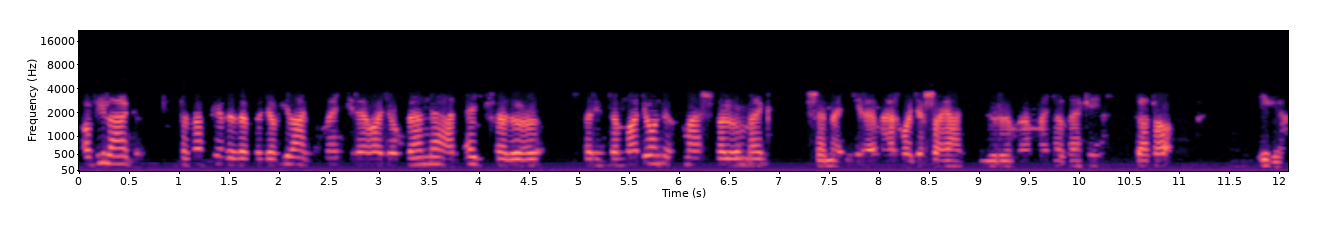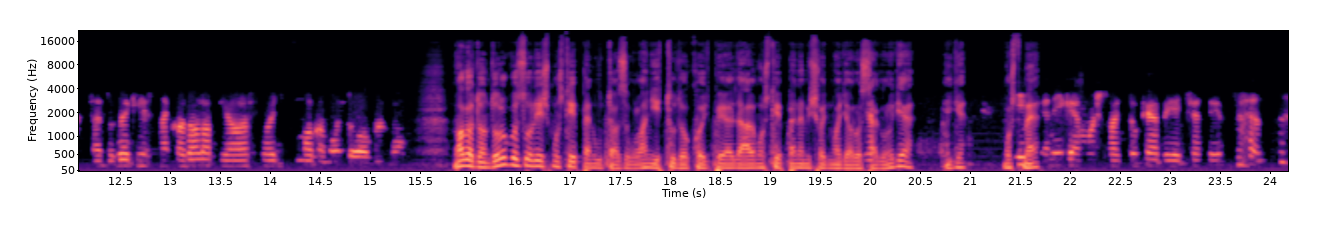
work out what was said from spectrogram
a világ, tehát azt kérdezett, hogy a világban mennyire vagyok benne, hát egyfelől szerintem nagyon, másfelől meg semennyire, mert hogy a saját szűrőmön megy az egész. Tehát a, igen, tehát az egésznek az alapja az, hogy magamon dolgozom. Magadon dolgozol, és most éppen utazol. Annyit tudok, hogy például most éppen nem is vagy Magyarországon, ugye? Igen. Most igen, me- igen, most hagytuk el Bécset éppen.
